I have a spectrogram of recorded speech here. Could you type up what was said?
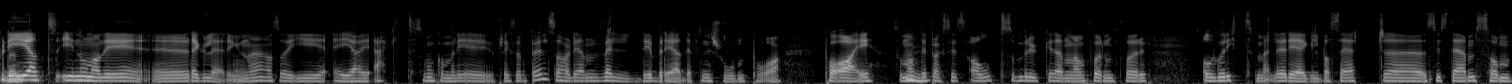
Fordi men- at i noen av de uh, reguleringene, altså i AI Act som kommer i EU f.eks., så har de en veldig bred definisjon på, på AI. Sånn at Mm. i praksis alt som bruker en eller annen form for algoritme eller regelbasert uh, system som,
